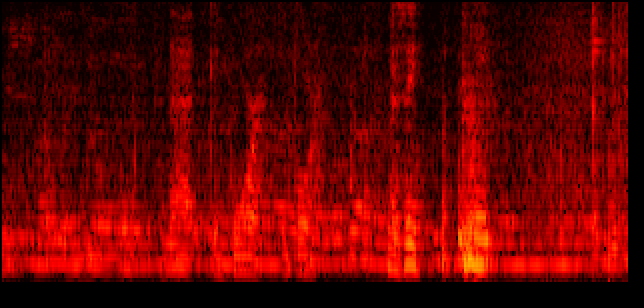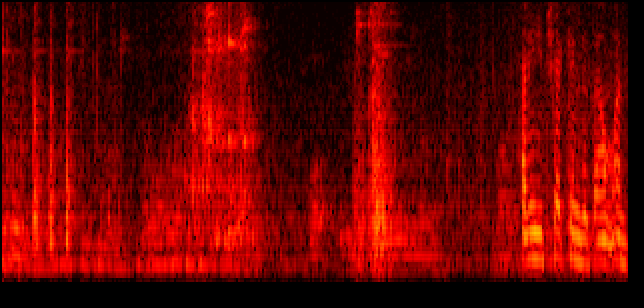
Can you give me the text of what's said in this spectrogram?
Look at that. Good pour. Good pour. Merci. Let's see. How do you check into that one?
